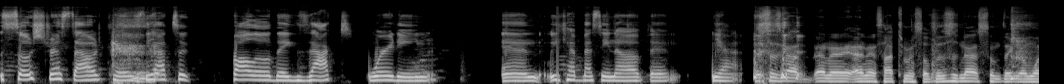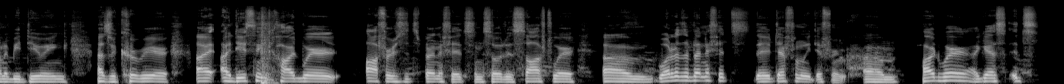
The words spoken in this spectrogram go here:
so stressed out because he had to follow the exact wording, and we kept messing up. And yeah, this is not. And I and I thought to myself, this is not something I want to be doing as a career. I I do think hardware offers its benefits, and so does software. Um, what are the benefits? They're definitely different. Um, hardware, I guess it's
